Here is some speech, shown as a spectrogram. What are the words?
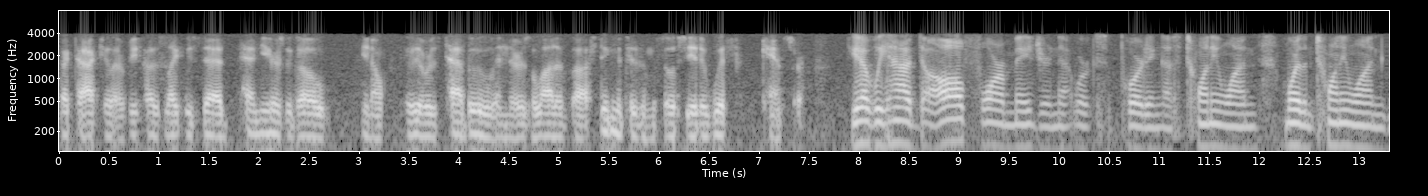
spectacular because, like we said, ten years ago, you know, there was taboo and there's a lot of uh, stigmatism associated with cancer. Yeah, we had all four major networks supporting us, 21, more than 21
